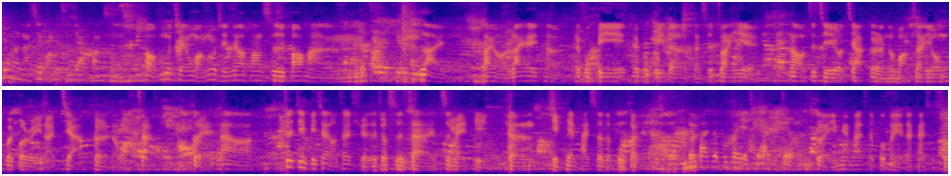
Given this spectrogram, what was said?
用了哪些网络行销方式呢？哦，目前网络行销方式包含 Line。还有 Line、FB、FB 的粉丝专业，那我自己也有架个人的网站，用 webrry 来架个人的网站。对，那最近比较有在学的就是在自媒体跟影片拍摄的部分。影片拍摄部分也已经开始做了。对，影片拍摄部分也在开始做。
